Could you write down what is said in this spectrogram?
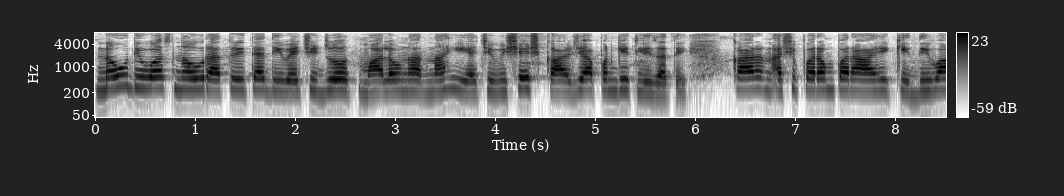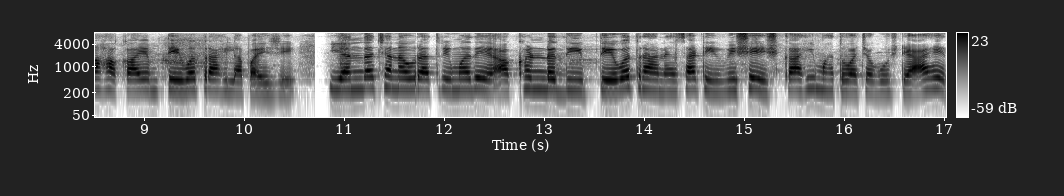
नऊ दिवस नऊ रात्री त्या दिव्याची ज्योत मालवणार नाही याची विशेष काळजी आपण घेतली जाते. कारण अशी परंपरा आहे की दिवा हा कायम तेवत राहिला पाहिजे. यंदाच्या नवरात्रीमध्ये अखंड दीप तेवत राहण्यासाठी विशेष काही महत्त्वाच्या गोष्टी आहेत.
